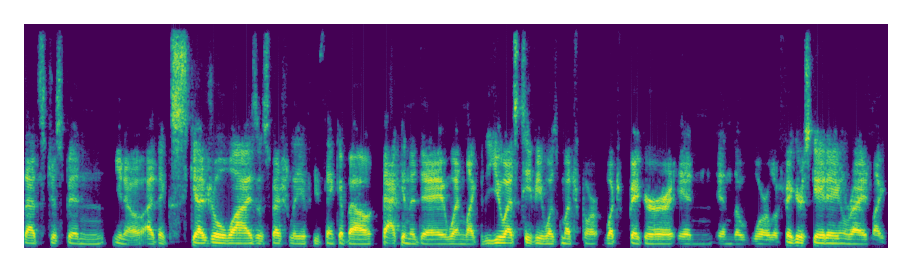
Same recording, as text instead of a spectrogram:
that's just been, you know, I think schedule wise, especially if you think about back in the day when like the US TV was much more much bigger in in the world of figure skating, right? Like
